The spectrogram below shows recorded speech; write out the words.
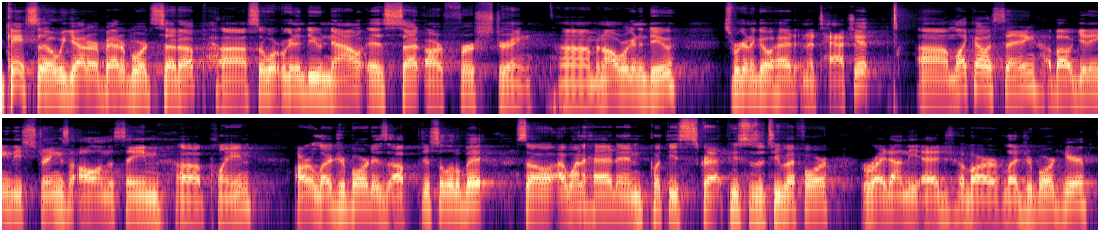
Okay, so we got our batter board set up. Uh, so what we're gonna do now is set our first string. Um, and all we're gonna do is we're gonna go ahead and attach it. Um, like I was saying about getting these strings all on the same uh, plane, our ledger board is up just a little bit. So I went ahead and put these scrap pieces of 2x4 right on the edge of our ledger board here.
